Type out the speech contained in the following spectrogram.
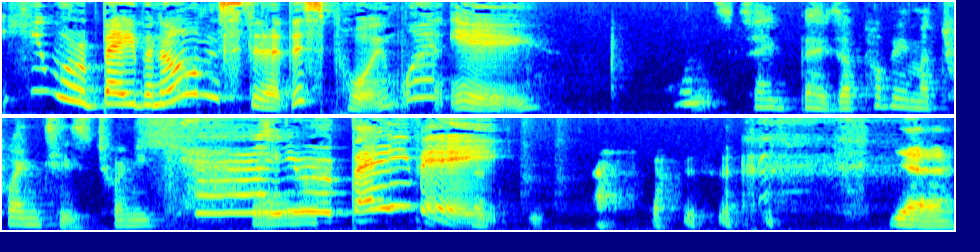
You were a babe in arms still at this point, weren't you? I wouldn't say babes. I'm probably in my twenties, twenty. Yeah, you were a baby. yeah,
